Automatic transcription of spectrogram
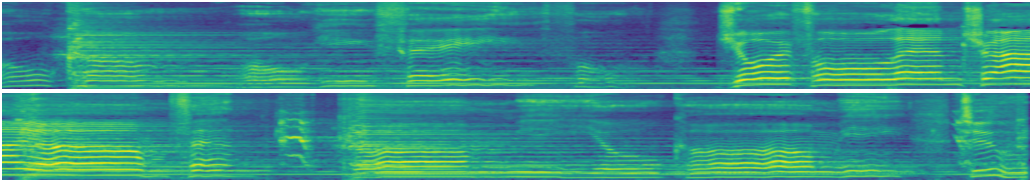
Oh, come, O ye faithful, joyful and triumphant. Come ye, O come ye to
